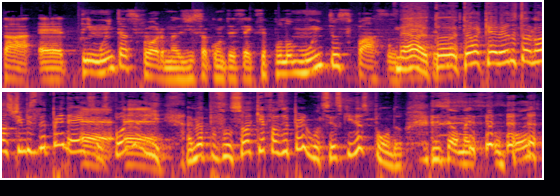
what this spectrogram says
Tá, é, tem muitas formas disso acontecer, que você pulou muitos passos. Não, eu tô, eu tô querendo tornar os times independentes. É, Responda é. aí. A minha função aqui é fazer perguntas, vocês que respondam. Então, mas o ponto,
